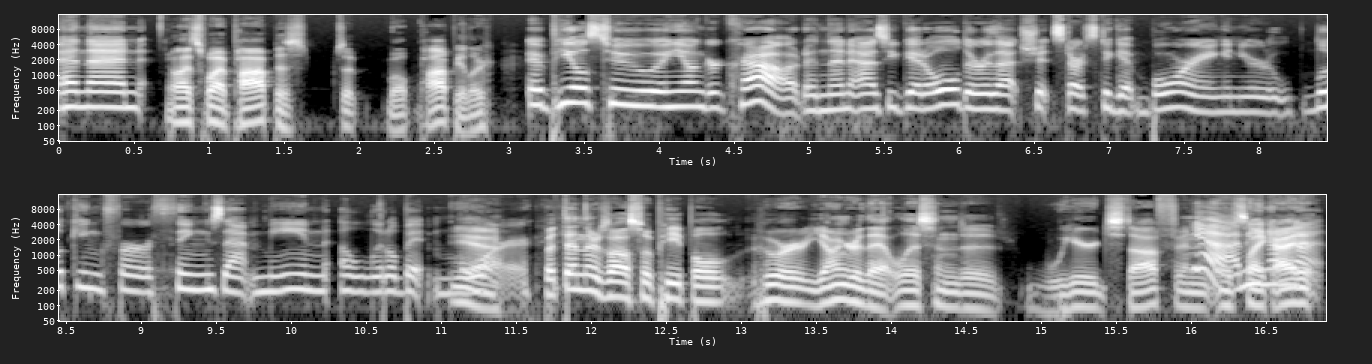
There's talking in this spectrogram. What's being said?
and then well, that's why pop is so, well popular. it appeals to a younger crowd. And then as you get older, that shit starts to get boring, and you're looking for things that mean a little bit more. But then there's also people who are younger that listen to weird stuff, and Yeah, it's I mean, like I'm I not.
